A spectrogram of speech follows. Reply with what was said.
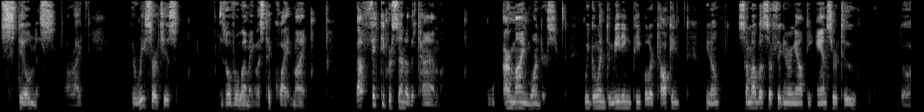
stillness. All right. The research is, is overwhelming. Let's take quiet mind. About 50% of the time, our mind wanders. We go into meeting, people are talking, you know, some of us are figuring out the answer to, uh,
